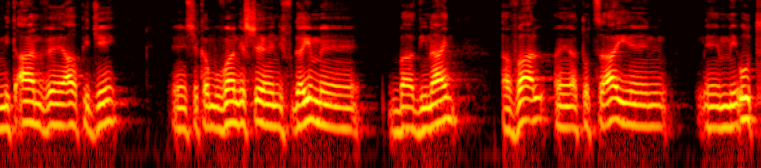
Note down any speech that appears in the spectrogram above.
מטען ו-RPG, שכמובן יש נפגעים ב-D9, אבל התוצאה היא מיעוט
